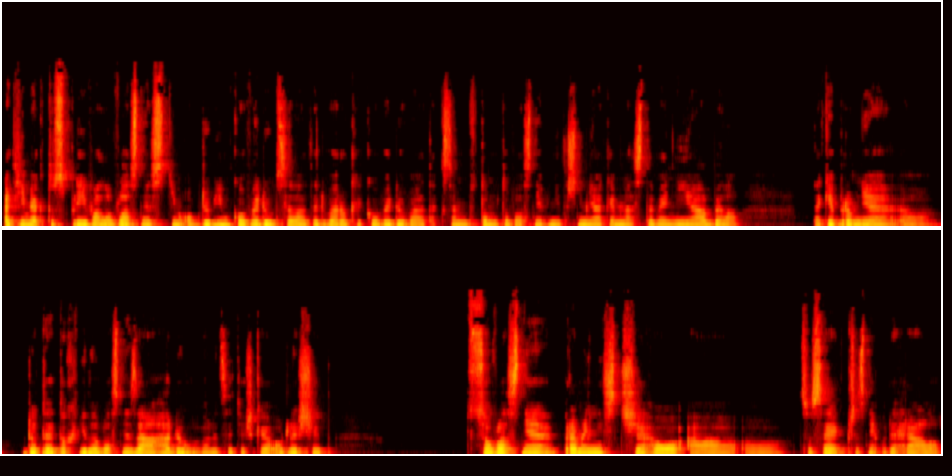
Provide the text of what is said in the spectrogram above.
A tím, jak to splývalo vlastně s tím obdobím covidu, celé ty dva roky covidové, tak jsem v tomto vlastně vnitřním nějakém nastavení já byla. Tak je pro mě do této chvíle vlastně záhadou, velice těžké odlišit, co vlastně pramení z čeho a co se jak přesně odehrálo.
